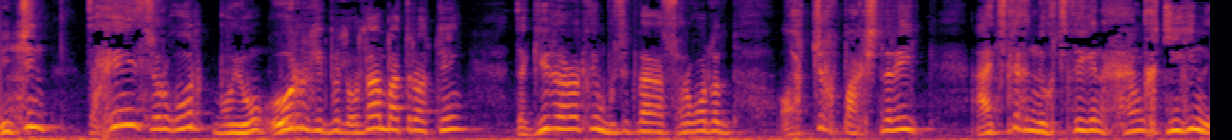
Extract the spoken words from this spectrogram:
Эн чин захын сургуульд буюу өөрөөр хэлбэл Улаанбаатар хотын за гэр хорооллын бүсэд байгаа сургуулиуд очих багш нарыг ажиллах нөхцөлийг нь хангах жинхэнэ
